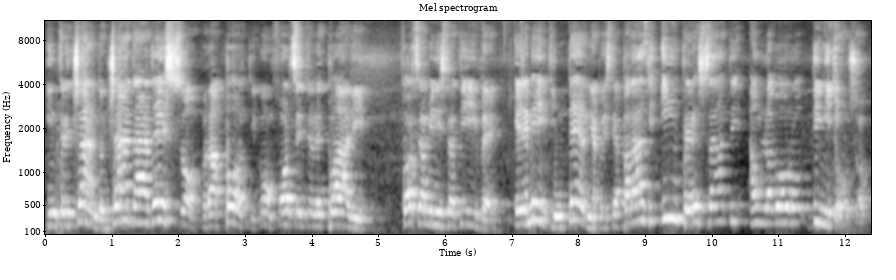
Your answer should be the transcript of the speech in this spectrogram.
intrecciando già da adesso rapporti con forze intellettuali forze amministrative, elementi interni a questi apparati interessati a un lavoro dignitoso,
